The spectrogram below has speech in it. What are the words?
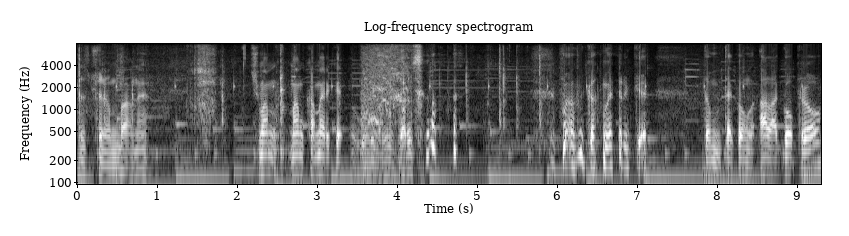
To jest przerąbane. Czy mam, mam kamerkę? Uuu. Mam kamerkę tą taką ala GoPro,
